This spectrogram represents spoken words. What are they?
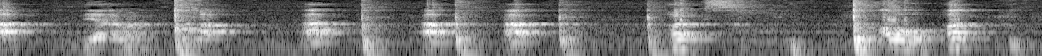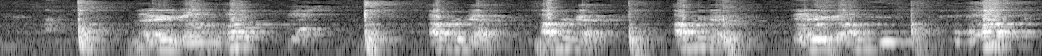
up. The other one. Up, up, up, up. Hooks. Oh, hook. There you go. Hook. Uppercut. Uppercut. Uppercut. There you go. Hook.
